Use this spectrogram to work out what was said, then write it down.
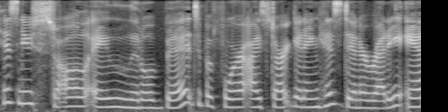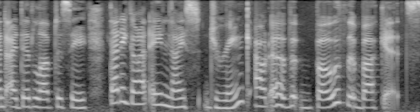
his new stall a little bit before I start getting his dinner ready. And I did love to see that he got a nice drink out of both buckets.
